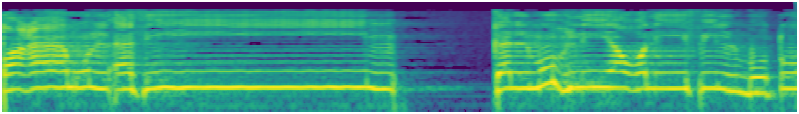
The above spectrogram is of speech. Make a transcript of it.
طعام الأثيم كالمهل يغلي في البطون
